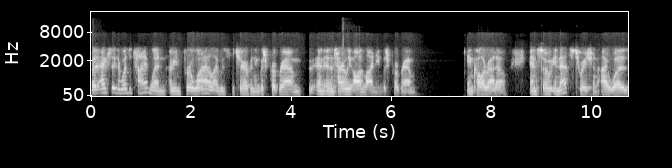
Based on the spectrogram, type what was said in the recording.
but actually, there was a time when, I mean, for a while, I was the chair of an English program, an, an entirely online English program in Colorado. And so in that situation, I was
